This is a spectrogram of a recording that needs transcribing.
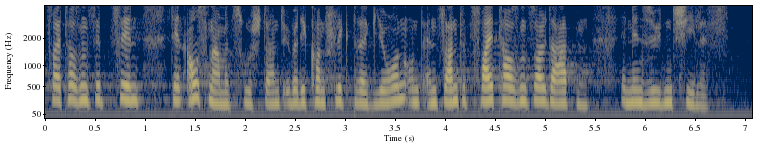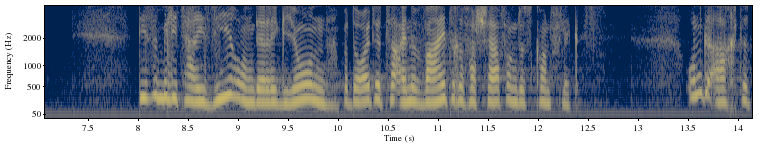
2017 den Ausnahmezustand über die Konfliktregion und entsandte 2000 Soldaten in den Süden Chiles. Diese Militarisierung der Region bedeutete eine weitere Verschärfung des Konflikts. Ungeachtet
